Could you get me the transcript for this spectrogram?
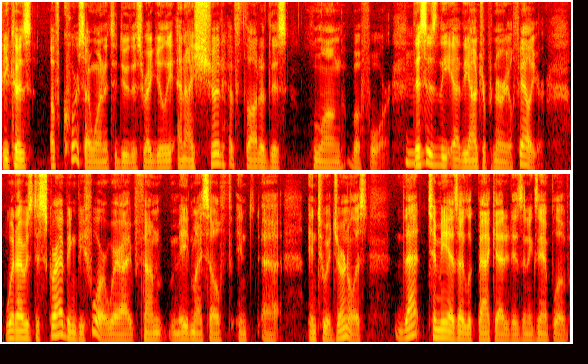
because of course I wanted to do this regularly, and I should have thought of this long before. This is the uh, the entrepreneurial failure. What I was describing before, where I found made myself in, uh, into a journalist, that to me, as I look back at it, is an example of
